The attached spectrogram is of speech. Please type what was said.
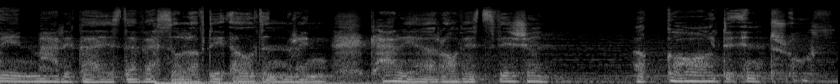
Queen Marika is the vessel of the Elden Ring, carrier of its vision. A god in truth.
